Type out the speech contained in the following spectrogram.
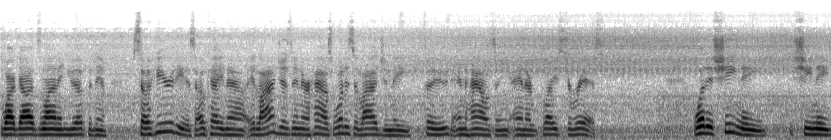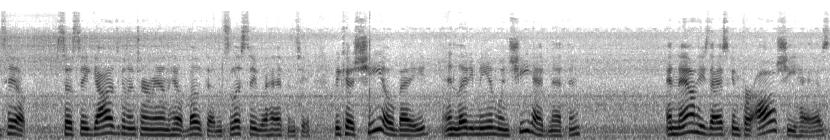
why God's lining you up with them. So here it is. Okay, now Elijah's in her house. What does Elijah need? Food and housing and a place to rest. What does she need? She needs help. So see, God's going to turn around and help both of them. So let's see what happens here. Because she obeyed and let him in when she had nothing. And now he's asking for all she has.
